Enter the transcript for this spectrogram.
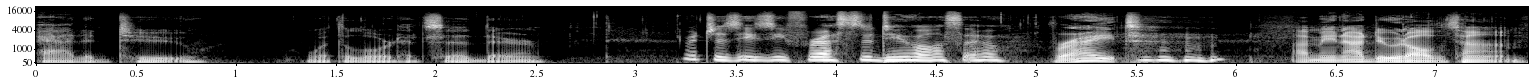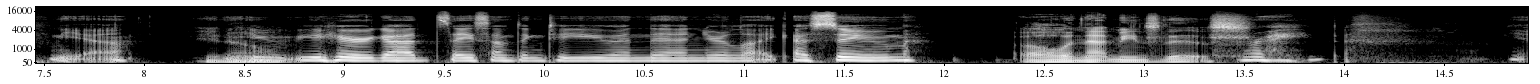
added to what the Lord had said there. Which is easy for us to do also. Right. I mean, I do it all the time, Yeah. you know. You you hear God say something to you and then you're like, assume. oh, and that means this. Right. Yeah.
